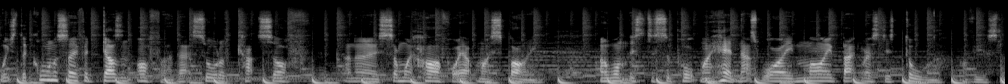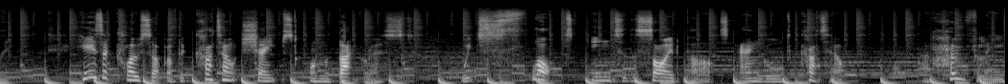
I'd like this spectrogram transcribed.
which the corner sofa doesn't offer. That sort of cuts off, I don't know, somewhere halfway up my spine. I want this to support my head. That's why my backrest is taller, obviously. Here's a close-up of the cutout shapes on the backrest, which slot into the side parts angled cutout. And hopefully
